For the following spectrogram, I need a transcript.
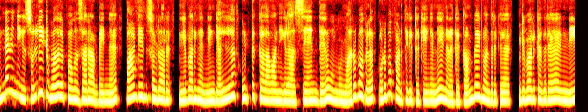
என்னன்னு நீங்க சொல்லிட்டு முதல்ல போங்க சார் அப்படின்னு பாண்டியன் சொல்றாரு. இங்க பாருங்க நீங்க எல்லாம் கூட்டு களவாணிகளா சேர்ந்து உங்க மருமகளை குடும்பப்படுத்திக்கிட்டு இருக்கீங்கன்னு எனக்கு கம்ப்ளைண்ட் வந்திருக்கு. இங்க பாரு கதிர நீ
